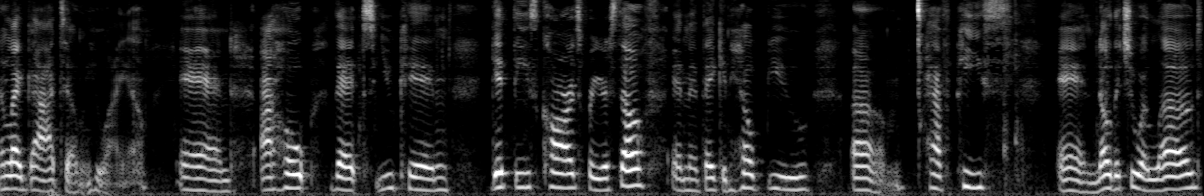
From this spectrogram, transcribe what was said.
and let God tell me who I am. And I hope that you can get these cards for yourself and that they can help you um, have peace and know that you are loved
